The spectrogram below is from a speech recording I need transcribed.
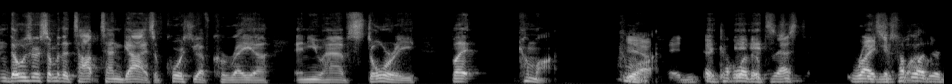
those are some of the top 10 guys. Of course, you have Correa and you have Story, but come on. Come yeah, on. a couple it, other it's bats, just, right. And a couple wild. other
